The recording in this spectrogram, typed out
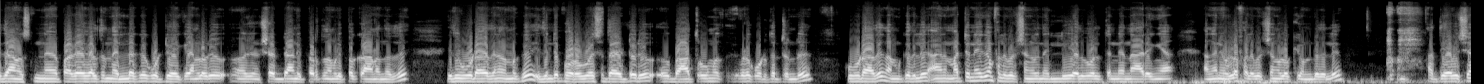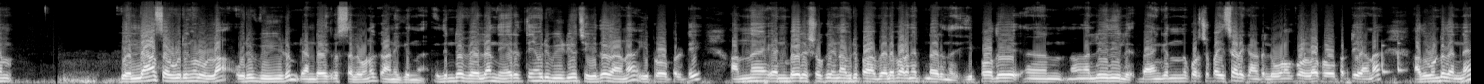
ഇതാണ്. പഴയകാലത്ത് പഴയ കാലത്ത് നെല്ലൊക്കെ കൊട്ടി വയ്ക്കാനുള്ള ഒരു ഷെഡാണ് ഇപ്പുറത്ത് നമ്മളിപ്പോൾ കാണുന്നത്. ഇതുകൂടാതെ തന്നെ നമുക്ക് ഇതിന്റെ പുറകുവശത്തായിട്ട് ഒരു ബാത്റൂം ഇവിടെ കൊടുത്തിട്ടുണ്ട്. കൂടാതെ നമുക്കിതിൽ മറ്റനേകം ഫലവൃക്ഷങ്ങൾ നെല്ലി അതുപോലെ തന്നെ നാരങ്ങ അങ്ങനെയുള്ള ഫലവൃക്ഷങ്ങളൊക്കെ ഉണ്ട് ഇതിൽ അത്യാവശ്യം എല്ലാ സൗകര്യങ്ങളുള്ള ഒരു വീടും രണ്ടേക്കർ സ്ഥലമാണ് കാണിക്കുന്നത്. ഇതിന്റെ വില നേരത്തെ ഞാൻ ഒരു വീഡിയോ ചെയ്തതാണ് ഈ പ്രോപ്പർട്ടി അന്ന് എൺപത് ലക്ഷമൊക്കെയാണ് അവർ വില പറഞ്ഞിട്ടുണ്ടായിരുന്നത്. ഇപ്പോൾ അത് നല്ല രീതിയിൽ ബാങ്കിൽ നിന്ന് കുറച്ച് പൈസ അടയ്ക്കാനുണ്ട് ലോണൊക്കെ ഉള്ള പ്രോപ്പർട്ടിയാണ് അതുകൊണ്ട് തന്നെ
